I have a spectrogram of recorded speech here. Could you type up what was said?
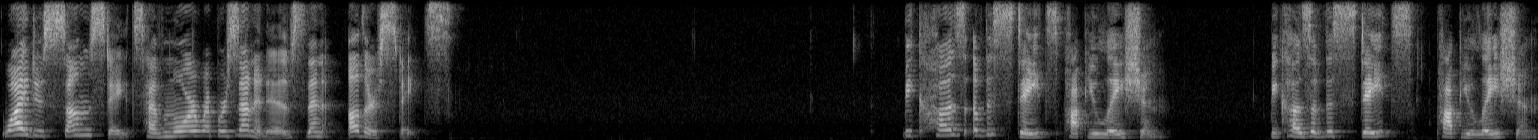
Why do some states have more representatives than other states? because of the state's population. Because of the state's population.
